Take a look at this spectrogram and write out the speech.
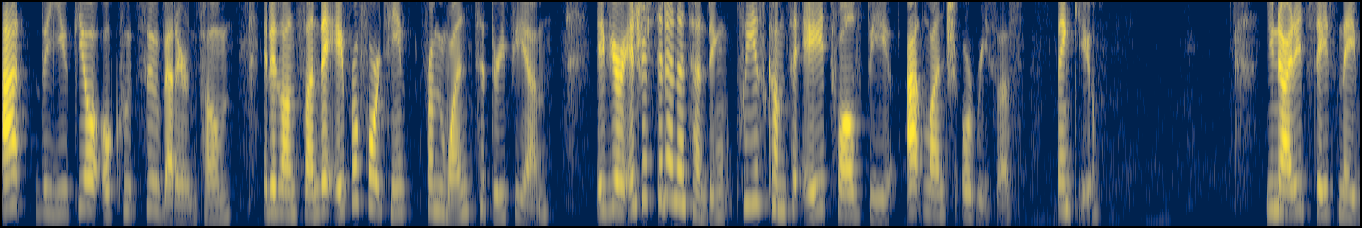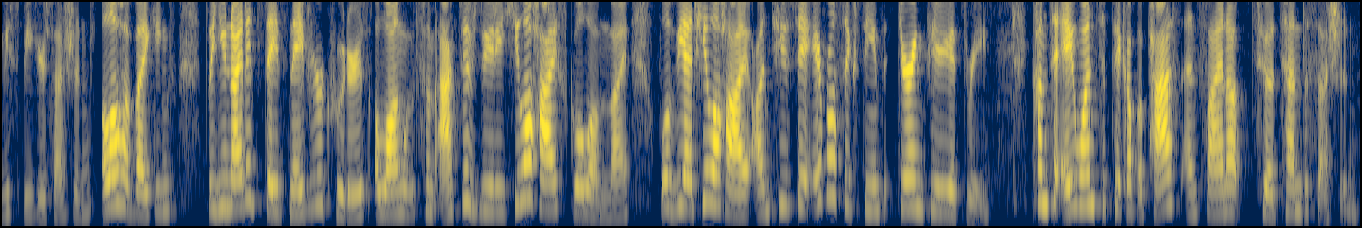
at the Yukio Okutsu Veterans Home. It is on Sunday, April 14th from 1 to 3 p.m. If you're interested in attending, please come to A12B at lunch or recess. Thank you. United States Navy Speaker Session. Aloha Vikings! The United States Navy recruiters, along with some active duty Hilo High School alumni, will be at Hilo High on Tuesday, April 16th during Period 3. Come to A1 to pick up a pass and sign up to attend the session.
